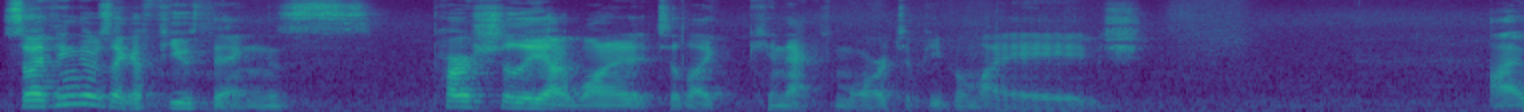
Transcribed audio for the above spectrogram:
so i think there's like a few things. Partially i wanted it to like connect more to people my age. I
